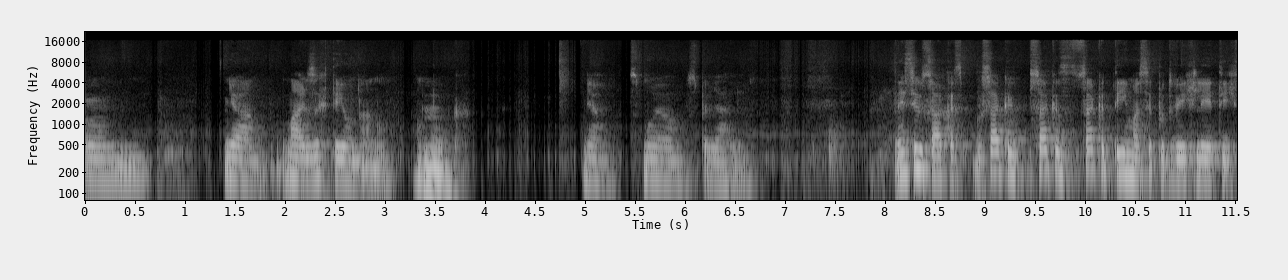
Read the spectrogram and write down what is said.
um, ja, malo zahtevna, no, ampak mm. ja, smo jo speljali. Ne, vsaka, vsaka, vsaka, vsaka tema se po dveh letih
